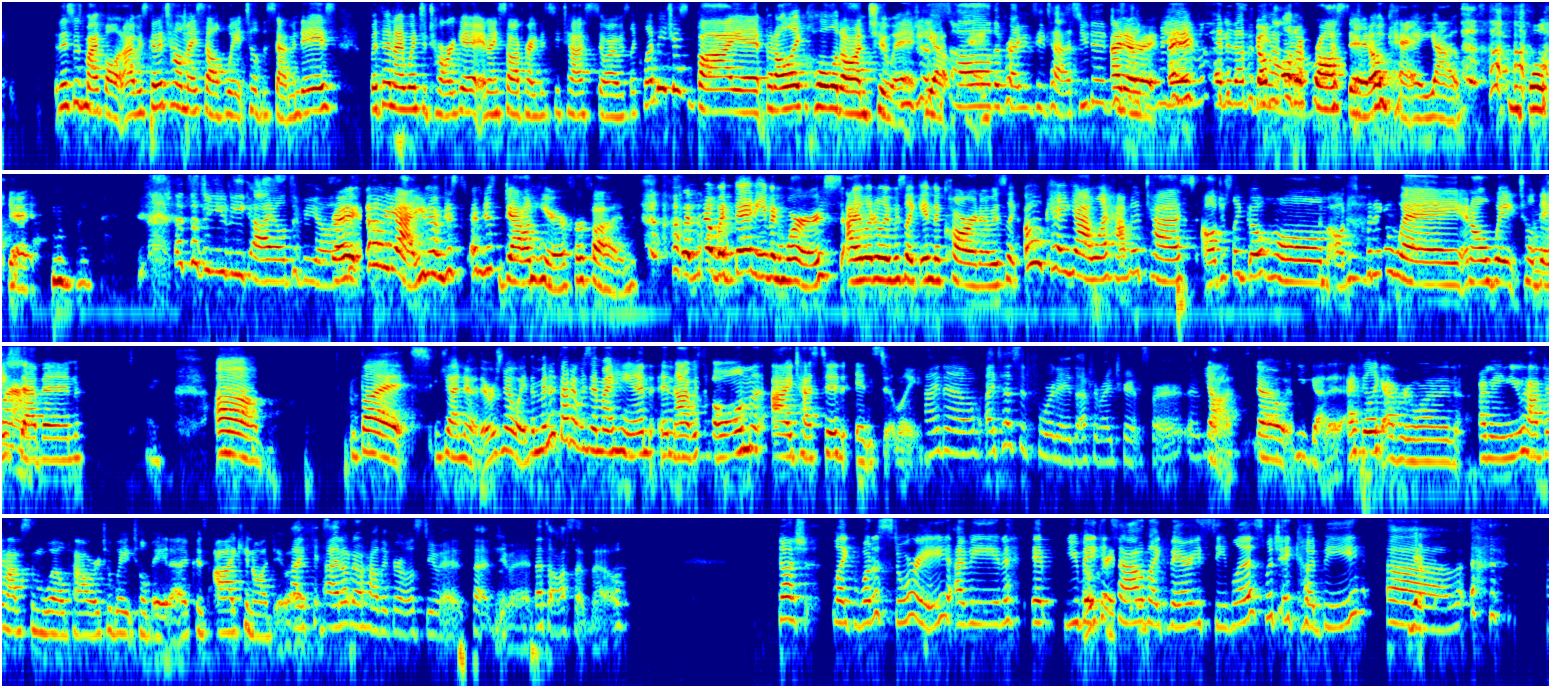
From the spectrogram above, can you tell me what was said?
this was my fault. I was gonna tell myself wait till the seven days, but then I went to Target and I saw a pregnancy test, so I was like, let me just buy it, but I'll like hold on to it. You just yeah, saw okay. the pregnancy test. You did. I know, right? I ended up in the aisle. across it. Okay, yeah, bullshit. That's such a unique aisle to be on. right oh yeah you know i'm just i'm just down here for fun but no but then even worse i literally was like in the car and i was like okay yeah well i have a test i'll just like go home i'll just put it away and i'll wait till day seven. Um but yeah no there was no way the minute that it was in my hand and i was home i tested instantly I know. I tested four days after my transfer. yeah so you get it i feel like everyone i mean you have to have some willpower to wait till beta because i cannot do it I, I don't know how the girls do it that do it. That's awesome though. Gosh, like what a story. I mean, it you make it sound like very seamless, which it could be. Um Yeah.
